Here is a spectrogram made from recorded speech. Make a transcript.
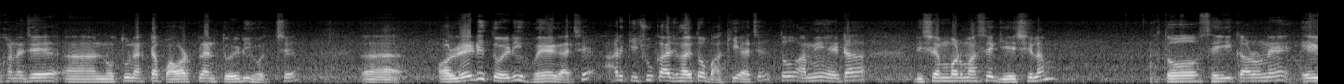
ওখানে যে নতুন একটা পাওয়ার প্ল্যান্ট তৈরি হচ্ছে। অলরেডি তৈরি হয়ে গেছে, আর কিছু কাজ হয়তো বাকি আছে। তো আমি এটা ডিসেম্বর মাসে গিয়েছিলাম। তো সেই কারণে এই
